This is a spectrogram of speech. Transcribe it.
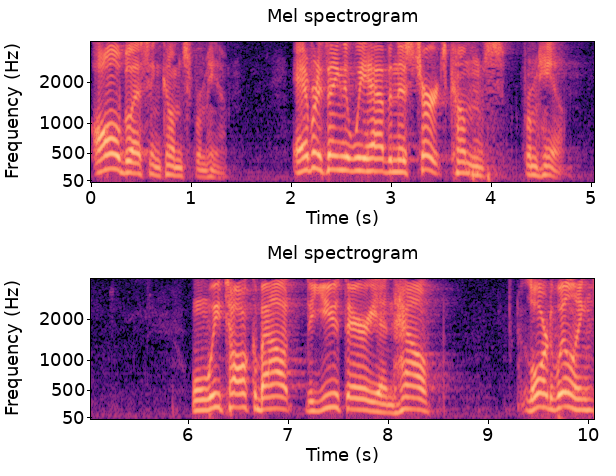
All blessing comes from Him. Everything that we have in this church comes from Him. When we talk about the youth area and how, Lord willing,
